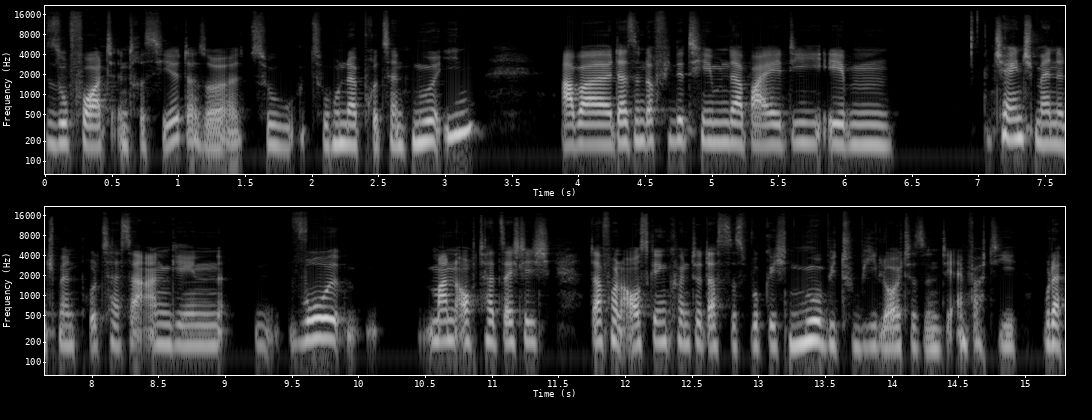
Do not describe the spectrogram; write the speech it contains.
sofort interessiert, also zu, zu 100 Prozent nur ihn. Aber da sind auch viele Themen dabei, die eben Change-Management-Prozesse angehen, wo man auch tatsächlich davon ausgehen könnte, dass das wirklich nur B2B-Leute sind, die einfach die oder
